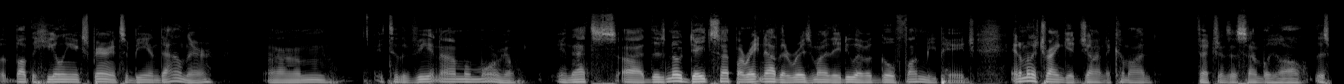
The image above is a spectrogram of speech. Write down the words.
about the healing experience of being down there um, to the Vietnam Memorial. And that's uh, there's no date set, but right now they're raising money. They do have a GoFundMe page, and I'm going to try and get John to come on Veterans Assembly Hall this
